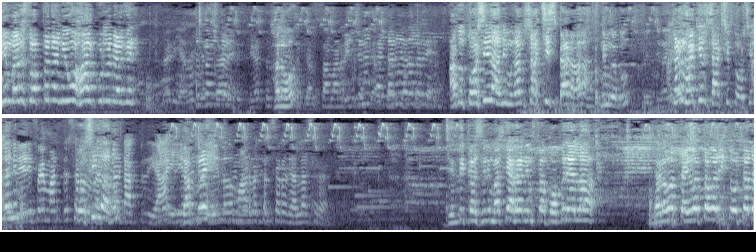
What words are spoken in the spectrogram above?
ನಿಮ್ಮ ಮನಸ್ಸು ಒಪ್ಪದ ನೀವು ಹಾಲು ಕುಡಿದು ಬೆಳೆದಿರಿ. ಹಲೋ? ಅದು ತೋರಿಸಿಲ್ಲ ನಿಮ್ಗೆ ಅದು ಸಾಕ್ಷಿ ಬೇಡ ನಿಮ್ಗದು ಕಣ್ಣು ಹಾಕಿದ ಸಾಕ್ಷಿ ತೋರಿಸಿಲ್ಲ ಸರ್ ತೋರಿಸಿಲ್ಲ? ಡಾಕ್ಟರ್ ಜಲ್ದಿ ಕಳ್ಸಿರಿ ಮತ್ತೆ ಯಾರ ನಿಮ್ ಸ್ಟಾಪ್ ಒಬ್ಬರೇ ಅಲ್ಲ. ನಲವತ್ತೈವತ್ತವರಿ ಟೋಟಲ್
